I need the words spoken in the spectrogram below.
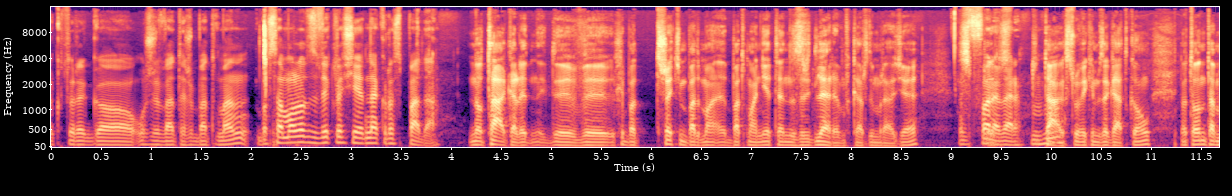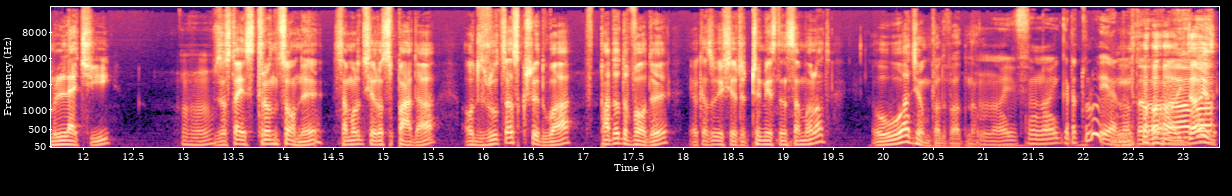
e, którego używa też Batman, bo samolot zwykle się jednak rozpada. No tak, ale w chyba trzecim Batma, Batmanie, ten z Riddlerem w każdym razie. Z- Forever. z- Mhm. Tak, z człowiekiem zagadką. No to on tam leci, zostaje strącony, samolot się rozpada, odrzuca skrzydła, wpada do wody i okazuje się, że czym jest ten samolot? Łodzią podwodną. No i, no i gratuluję. No to, No, i to jest-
